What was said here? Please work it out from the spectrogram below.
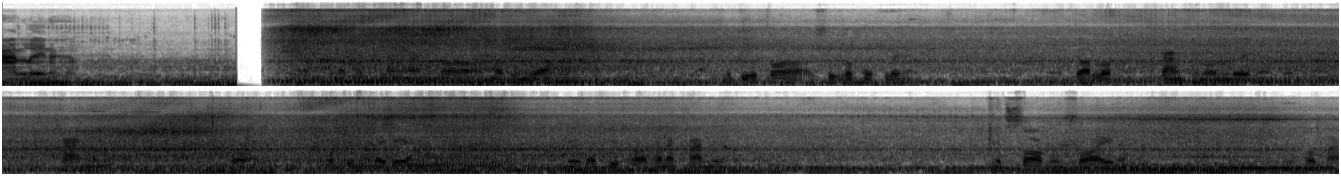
งานเลยนะครับนะครับหน้างานก็มาถึงแล้วครับเมื่อกี้ก็สุกระหกเลยจอดรถกลางถนนเลยข้างนั้นก็ ก็เป็นไฟแดงนี่ก็อยู่แถวธนาคารเนี่ยครับเป็นซอกเป็นซอยครับนี่เข้ามา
